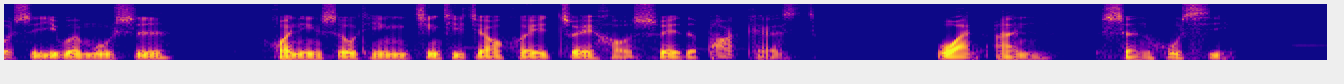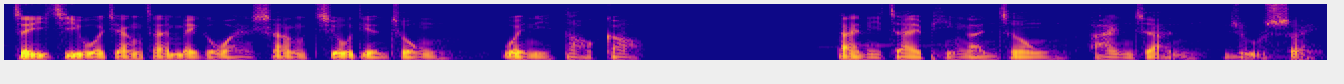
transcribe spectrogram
我是一文牧师，欢迎收听近期教会最好睡的 Podcast。晚安，深呼吸。这一季我将在每个晚上九点钟为你祷告，带你在平安中安然入睡。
